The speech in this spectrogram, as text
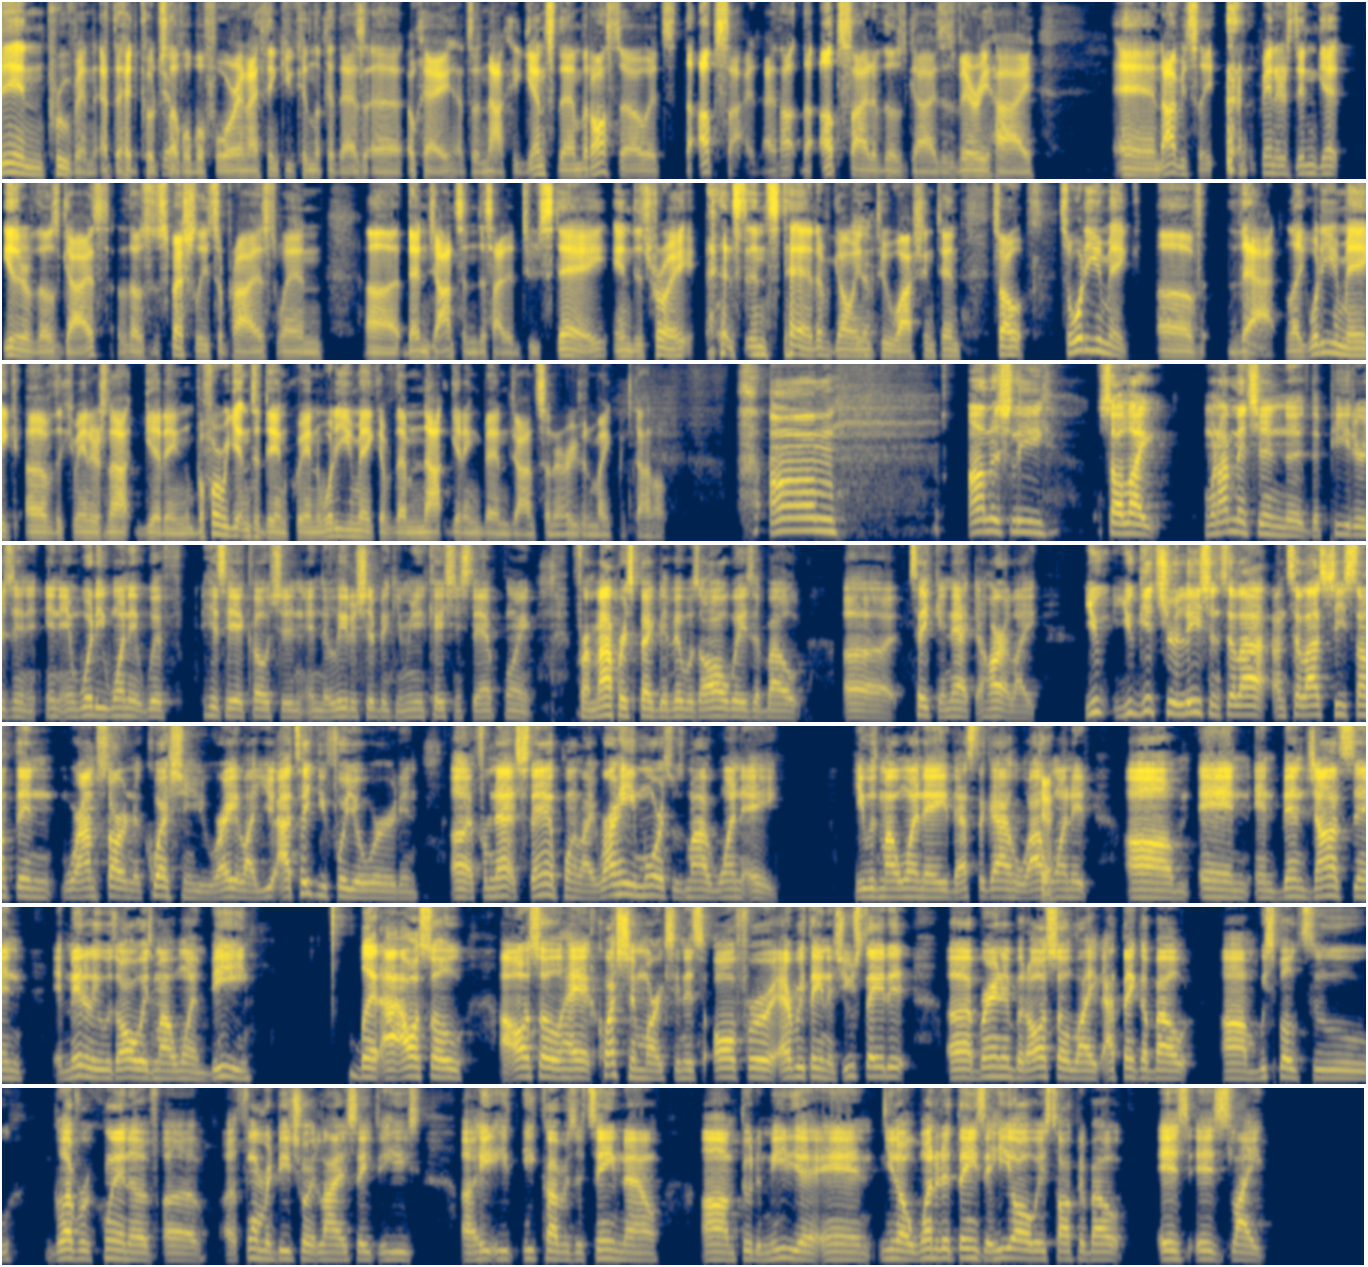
been proven at the head coach level before and i think you can look at that as a okay that's a knock against them but also it's the upside. I thought the upside of those guys is very high and obviously the commanders didn't get either of those guys. I was especially surprised when uh, ben johnson decided to stay in detroit instead of going yeah. to washington. So so what do you make of that? Like what do you make of the commanders not getting before we get into dan quinn what do you make of them not getting ben johnson or even mike macdonald um, honestly, so like when I mentioned the, the Peters and, and, and what he wanted with his head coach and, and the leadership and communication standpoint, from my perspective, it was always about uh taking that to heart. Like you you get your leash until I until I see something where I'm starting to question you, right? Like you I take you for your word. And uh from that standpoint, like Raheem Morris was my one A. He was my one A. That's the guy who I okay. wanted. Um and and Ben Johnson admittedly was always my one B, but I also I also had question marks, and it's all for everything that you stated, uh, Brandon. But also like I think about um, we spoke to Glover Quin of uh, a former Detroit Lions safety. He's uh, he he covers the team now um, through the media, and you know one of the things that he always talked about is is like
